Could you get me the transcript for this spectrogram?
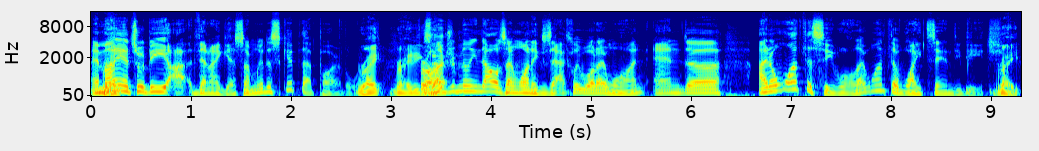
And my Right. answer would be, uh, then I guess I'm going to skip that part of the world. Right, right, For exact- $100 million, I want exactly what I want. And uh, I don't want the seawall. I want the white sandy beach. Right,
